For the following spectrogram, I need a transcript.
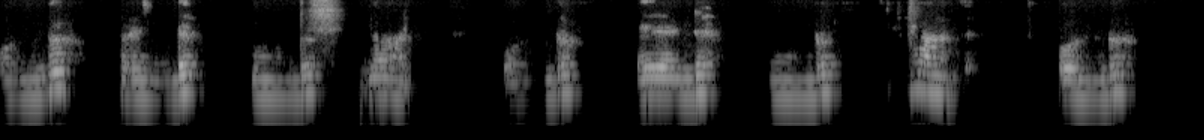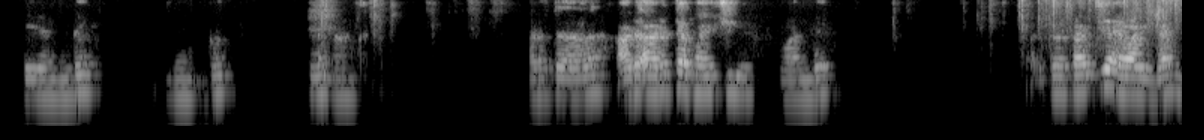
ഒന്ന് രണ്ട് മൂന്ന് നാല്. ഒന്ന് രണ്ട് മൂന്ന് നാല്. ഒന്ന് രണ്ട് മൂന്ന് നാല്. அடுத்த அடு அடுத்த பயிற்சி வந்து அடுத்த பயிற்சி வாங்கிட்டேன்.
